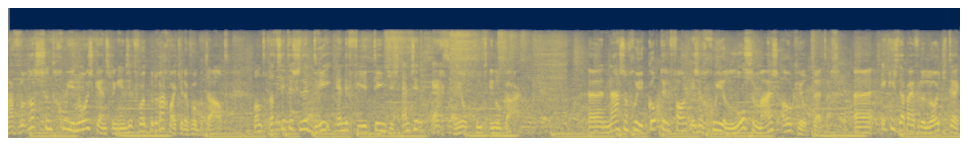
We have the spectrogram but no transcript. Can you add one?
Waar verrassend goede noise cancelling in zit voor het bedrag wat je ervoor betaalt. Want dat zit tussen de 3 en de 4 tientjes en zit echt heel goed in elkaar. Eh, naast een goede koptelefoon is een goede losse muis ook heel prettig. Eh, ik kies daarbij voor de Logitech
